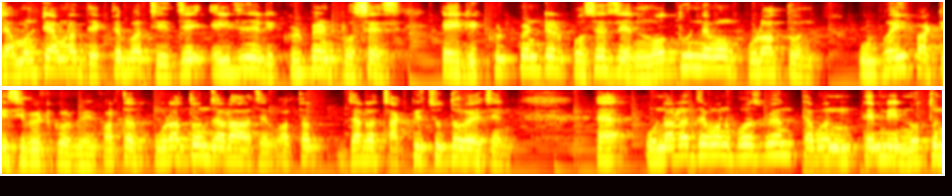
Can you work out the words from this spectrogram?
যেমনটি আমরা দেখতে পাচ্ছি যে এই যে রিক্রুটমেন্ট প্রসেস এই রিক্রুটমেন্টের প্রসেসে নতুন এবং পুরাতন উভয়ই পার্টিসিপেট করবে। অর্থাৎ পুরাতন যারা আছেন, অর্থাৎ যারা চাকরিচ্যুত হয়েছেন ওনারা যেমন বসবেন, তেমন তেমনি নতুন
